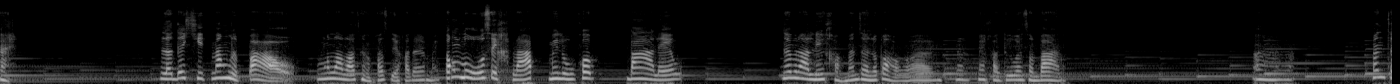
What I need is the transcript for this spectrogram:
อะเราได้คิดมั่งหรือเปล่าว่าเรารับถึงข้อเสียเขาได้ไหม ต้องรู้สิครับ ไม่รู้ก็บ้าแล้วได้เวลาเลี้ยงเขามั่นใจหรือเปล่าว่าแม่เขาดื้อวันสนบ้าน อ่า มั่นใจ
